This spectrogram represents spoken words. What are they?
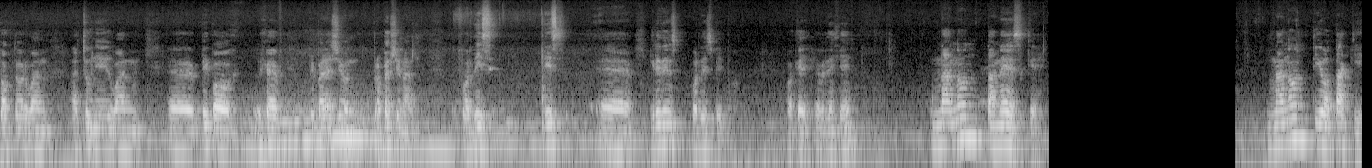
doctor, one attorney, one uh, people who have preparation professional for this this uh, greetings for these people. Okay, everything here. Nanon taneske. Nanon tiotaki.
